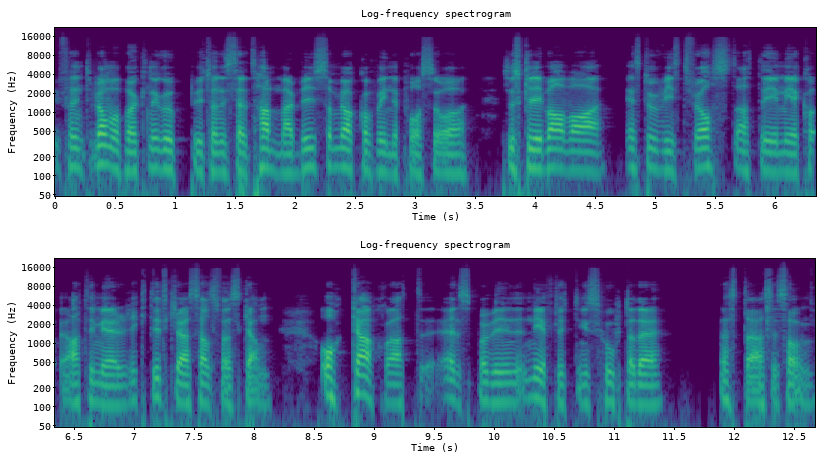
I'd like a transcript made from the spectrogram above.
ifall inte Brommapojkarna gå upp utan istället Hammarby som Jakob var inne på så, så skulle det bara vara en stor vinst för oss att det är mer, att det är mer riktigt gräs i Allsvenskan. Och kanske att Elfsborg blir nedflyttningshotade nästa säsong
